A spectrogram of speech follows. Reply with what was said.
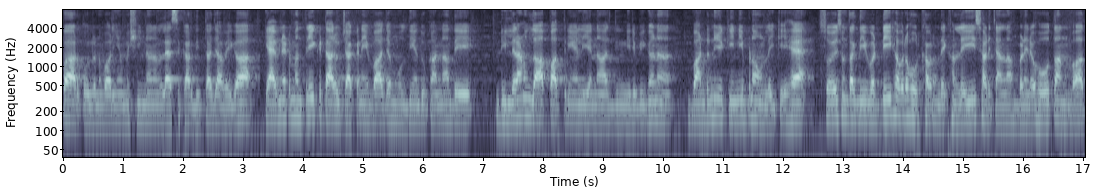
ਭਾਰ ਤੋਲਣ ਵਾਲੀਆਂ ਮਸ਼ੀਨਾਂ ਨਾਲ ਲੈਸ ਕਰ ਦਿੱਤਾ ਜਾਵੇਗਾ। ਕੈਬਨਿਟ ਮੰਤਰੀ ਕਟਾਰੂ ਚੱਕ ਨੇ ਵਾਜਬ ਮੁੱਲ ਦੀਆਂ ਦੁਕਾਨਾਂ ਦੇ ਡੀਲਰਾਂ ਨੂੰ ਲਾਭਪਾਤਰੀਆਂ ਲਈ ਅਨਾਜ ਦੀ ਨਿਰਵਿਘਨ ਵੰਡ ਨੂੰ ਯਕੀਨੀ ਬਣਾਉਣ ਲਈ ਕਿਹਾ ਹੈ। ਸੋ ਇਸ ਹੁਣ ਤੱਕ ਦੀ ਵੱਡੀ ਖਬਰ ਹੋਰ ਖਬਰਾਂ ਦੇਖਣ ਲਈ ਸਾਡੇ ਚੈਨਲ ਨਾਲ ਬਣੇ ਰਹੋ। ਧੰਨਵਾਦ।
